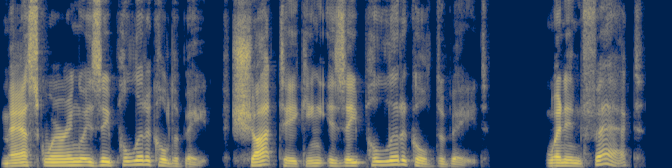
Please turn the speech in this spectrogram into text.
Mask wearing is a political debate. Shot taking is a political debate. When in fact,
